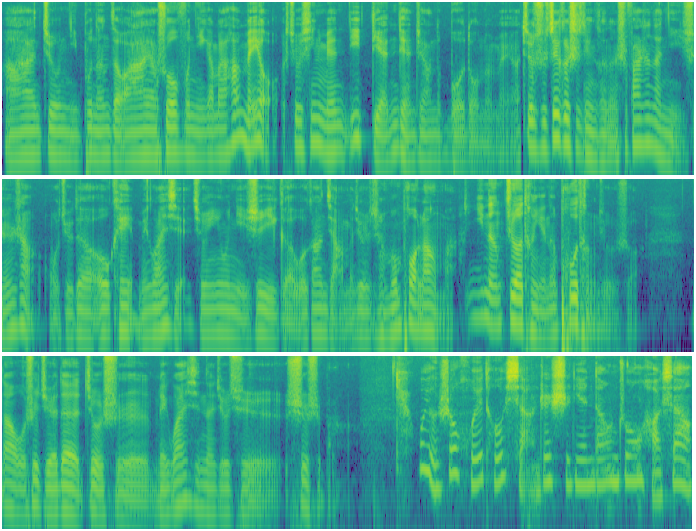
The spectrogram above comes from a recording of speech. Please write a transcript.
啊，就你不能走啊，要说服你干嘛？好像没有，就心里面一点点这样的波动都没有。就是这个事情可能是发生在你身上，我觉得 OK 没关系，就因为你是一个我刚刚讲嘛，就是乘风破浪嘛，一能折腾也能扑腾，就是说。那我是觉得就是没关系，那就去试试吧。我有时候回头想，这十年当中，好像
